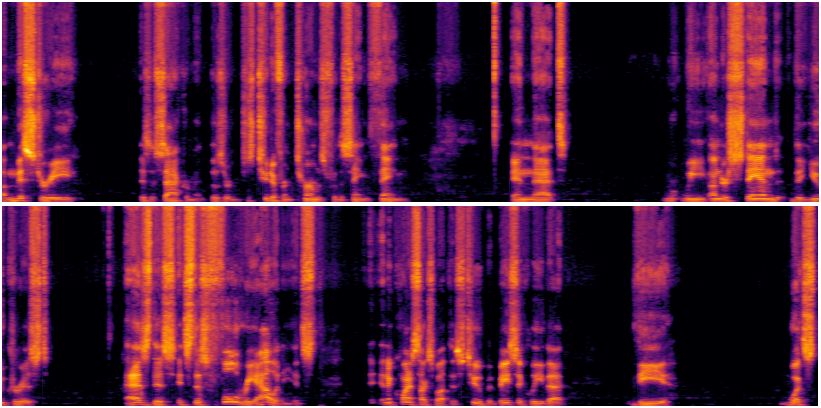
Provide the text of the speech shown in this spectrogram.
a mystery is a sacrament. Those are just two different terms for the same thing. And that we understand the Eucharist as this, it's this full reality. It's, and Aquinas talks about this too, but basically that the what's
